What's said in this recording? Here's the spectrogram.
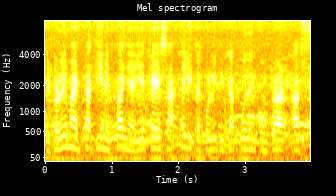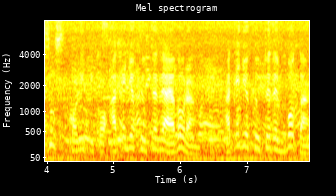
el problema está aquí en España y es que esas élites políticas pueden comprar a sus políticos, aquellos que ustedes adoran, aquellos que ustedes votan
